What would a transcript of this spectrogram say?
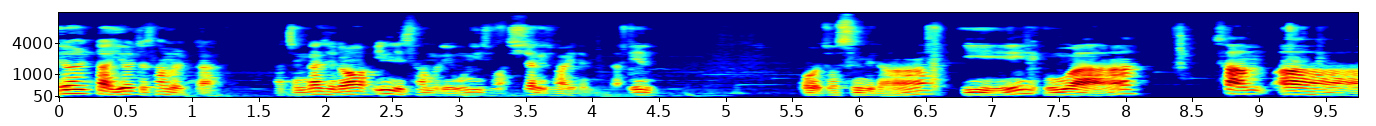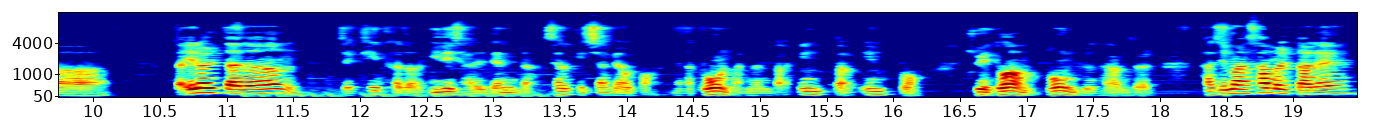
1월달, 2월달, 3월달. 마찬가지로 1, 2, 3월에 운이 좋아, 시작이 좋아야 됩니다. 1. 어, 좋습니다. 2, 우와. 3, 아. 자, 1월달은 이제 퀸카드. 일이 잘 된다. 새롭게 시작하고, 내가 도움을 받는다. 인터, 인포. 주위에 도움, 도움 주는 사람들. 하지만 3월달에,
